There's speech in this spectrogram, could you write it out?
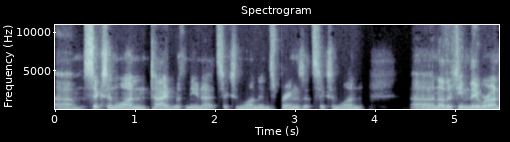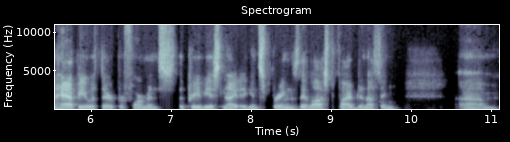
um, six and one, tied with Neenah at six and one, and Springs at six and one. Uh, another team, they were unhappy with their performance the previous night against Springs. They lost five to nothing. Um,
